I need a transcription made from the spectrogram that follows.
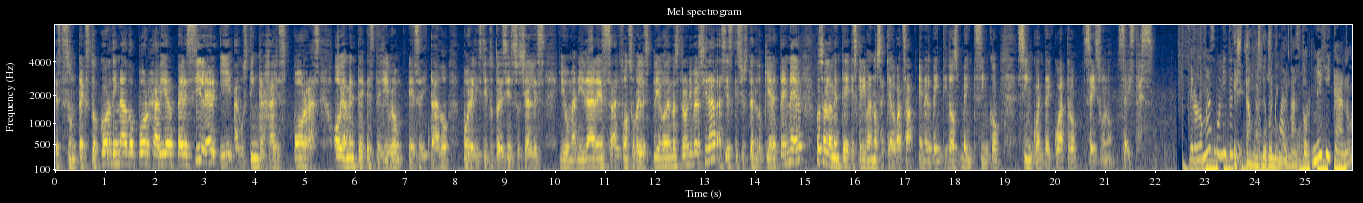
Este es un texto coordinado por Javier Pérez Siller y Agustín Grajales Porras. Obviamente este este libro es editado por el Instituto de Ciencias Sociales y Humanidades Alfonso Vélez Pliego de nuestra universidad, así es que si usted lo quiere tener, pues solamente escríbanos aquí al WhatsApp en el 22 25 54 61 63. Pero lo más bonito es que estamos de buen al pastor mexicano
